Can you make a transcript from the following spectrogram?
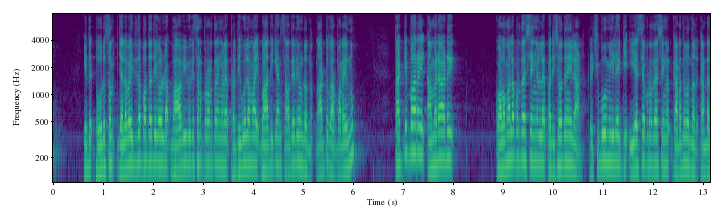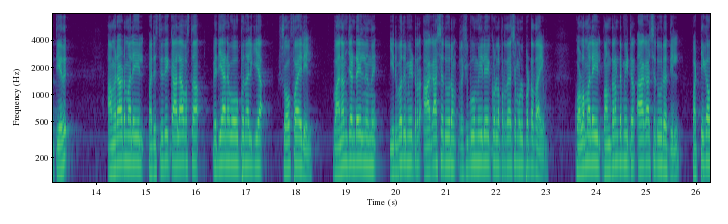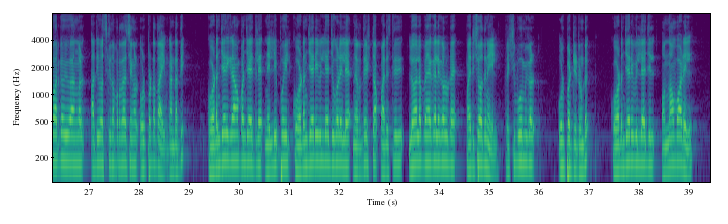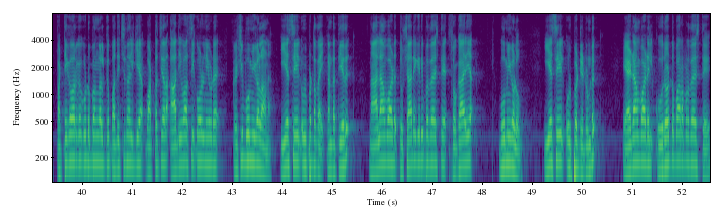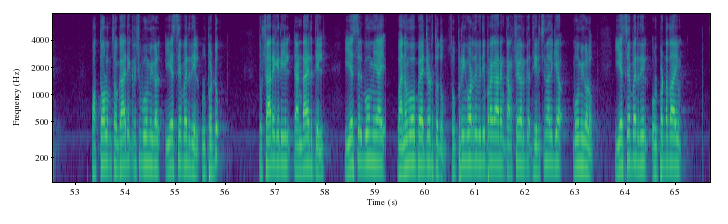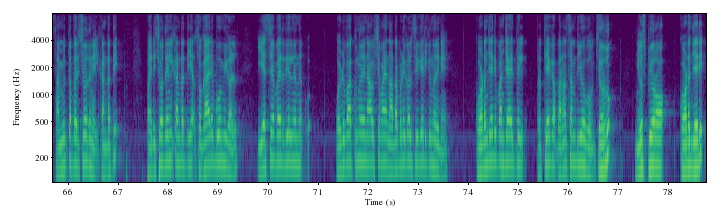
ഇത് ടൂറിസം ജലവൈദ്യുത പദ്ധതികളുടെ ഭാവി വികസന പ്രവർത്തനങ്ങളെ പ്രതികൂലമായി ബാധിക്കാൻ സാധ്യതയുണ്ടെന്നും നാട്ടുകാർ പറയുന്നു. കട്ടിപ്പാറയിൽ അമരാട് കൊളമല പ്രദേശങ്ങളിലെ പരിശോധനയിലാണ് കൃഷിഭൂമിയിലേക്ക് ഇ എസ് എ പ്രദേശങ്ങൾ കടന്നുവന്നത് കണ്ടെത്തിയത്. അമരാട് മലയിൽ പരിസ്ഥിതി കാലാവസ്ഥ വ്യതിയാന വകുപ്പ് നൽകിയ ഷോ ഫയലിൽ വനം ജണ്ടയിൽ നിന്ന് ഇരുപത് മീറ്റർ ആകാശദൂരം കൃഷിഭൂമിയിലേക്കുള്ള പ്രദേശം ഉൾപ്പെട്ടതായും കൊളമലയിൽ പന്ത്രണ്ട് മീറ്റർ ആകാശദൂരത്തിൽ പട്ടികവർഗ വിഭാഗങ്ങൾ അധിവസിക്കുന്ന പ്രദേശങ്ങൾ ഉൾപ്പെട്ടതായും കണ്ടെത്തി. കോടഞ്ചേരി ഗ്രാമപഞ്ചായത്തിലെ നെല്ലിപ്പൊയിൽ കോടഞ്ചേരി വില്ലേജുകളിലെ നിർദ്ദിഷ്ട പരിസ്ഥിതി ലോല മേഖലകളുടെ പരിശോധനയിൽ കൃഷിഭൂമികൾ ഉൾപ്പെട്ടിട്ടുണ്ട്. കോടഞ്ചേരി വില്ലേജിൽ ഒന്നാം വാർഡിൽ പട്ടികവർഗ കുടുംബങ്ങൾക്ക് പതിച്ചു നൽകിയ വട്ടച്ചിറ ആദിവാസി കോളനിയുടെ കൃഷിഭൂമികളാണ് ഇ എസ് എയിൽ ഉൾപ്പെട്ടതായി കണ്ടെത്തിയത്. നാലാം വാർഡ് തുഷാരഗിരി പ്രദേശത്തെ സ്വകാര്യ ഭൂമികളും ഇ എസ് എയിൽ ഉൾപ്പെട്ടിട്ടുണ്ട്. ഏഴാം വാർഡിൽ കൂരോട്ടുപാറ പ്രദേശത്ത് പത്തോളം സ്വകാര്യ കൃഷിഭൂമികൾ ഇ എസ് എ പരിധിയിൽ ഉൾപ്പെട്ടു. തുഷാരഗിരിയിൽ രണ്ടായിരത്തിൽ ഇ എസ് എൽ ഭൂമിയായി വനംവകുപ്പ് ഏറ്റെടുത്തതും സുപ്രീം കോടതി വിധി പ്രകാരം കർഷകർക്ക് തിരിച്ചു നൽകിയ ഭൂമികളും ഇ എസ് എ പരിധിയിൽ ഉൾപ്പെട്ടതായും സംയുക്ത പരിശോധനയിൽ കണ്ടെത്തി. പരിശോധനയിൽ കണ്ടെത്തിയ സ്വകാര്യ ഭൂമികൾ ഇ എസ് എ പരിധിയിൽ നിന്ന് ഒഴിവാക്കുന്നതിനാവശ്യമായ നടപടികൾ സ്വീകരിക്കുന്നതിന് കോടഞ്ചേരി പഞ്ചായത്തിൽ പ്രത്യേക ഭരണസമിതി യോഗവും ചേർന്നു. News bureau Kodanchery.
